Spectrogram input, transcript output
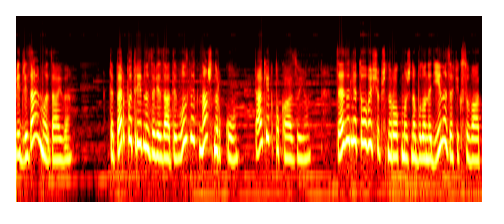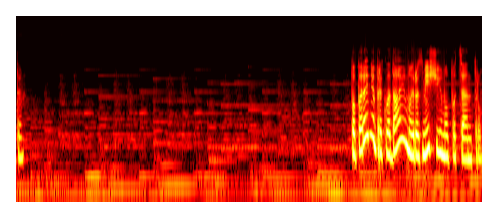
відрізаємо зайве. Тепер потрібно зав'язати вузлик на шнурку, так як показую. Це задля того, щоб шнурок можна було надійно зафіксувати. Попередньо прикладаємо і розміщуємо по центру.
